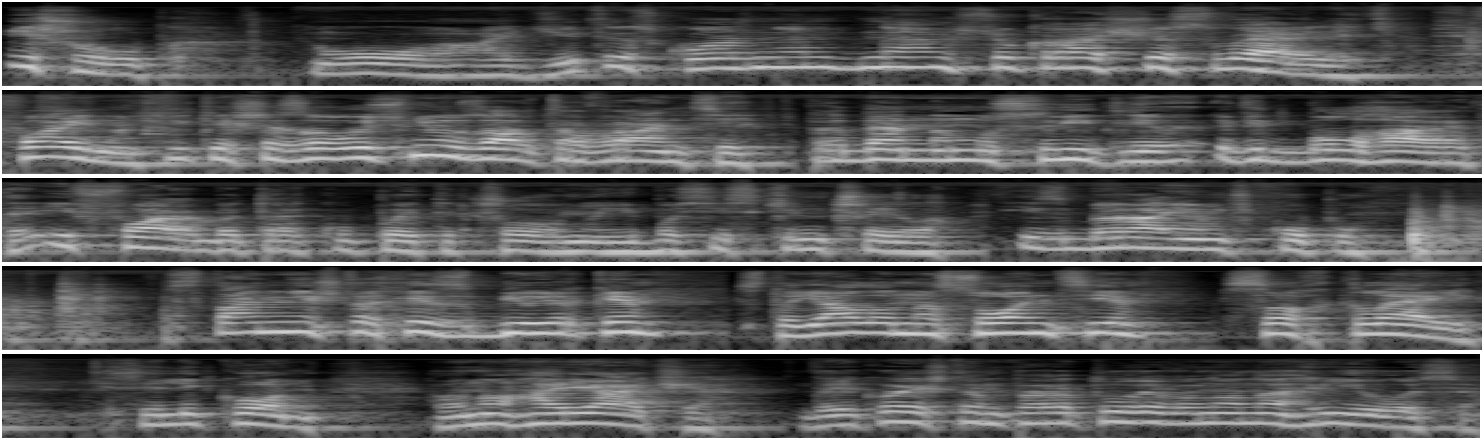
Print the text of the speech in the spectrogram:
І шуруп. О, а діти з кожним днем все краще сверлять. Файно, тільки ще заусню завтра вранці при денному світлі відболгарити і фарби треба купити чорної, бо сі скінчила. І збираємо в купу. Останні штрихи збірки стояло на сонці сохклей, силікон. Воно гаряче. До якої ж температури воно нагрілося.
